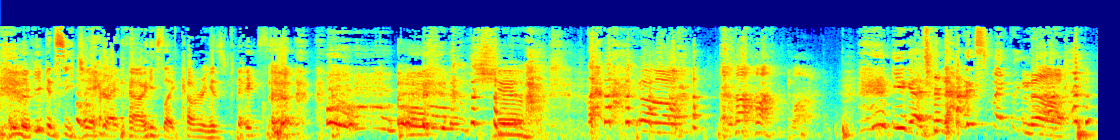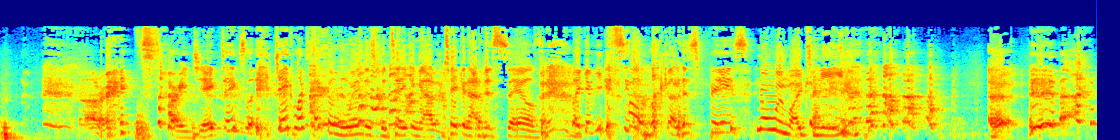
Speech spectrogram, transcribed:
If you can see Jay right now, he's like covering his face. oh, shit. oh. You guys were not expecting that. All right, sorry, Jake. Jake's, Jake looks like the wind has been taken out taken out of his sails. Like if you can see the look on his face. No one likes me.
